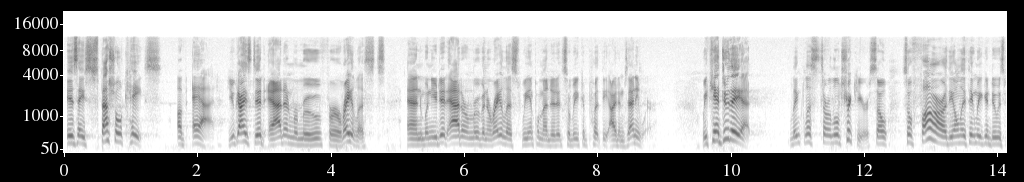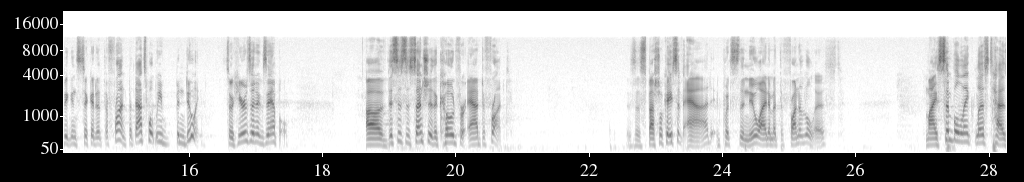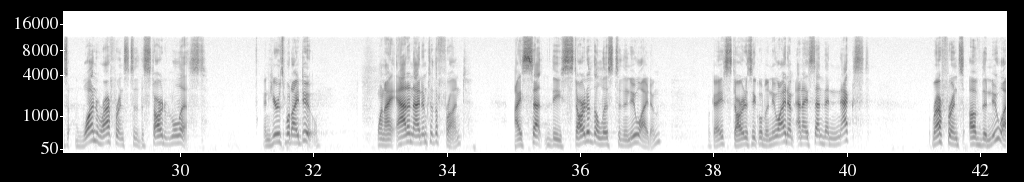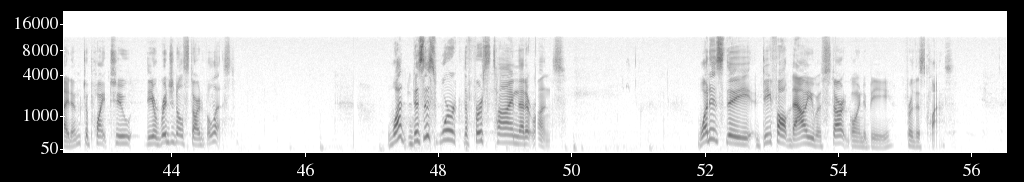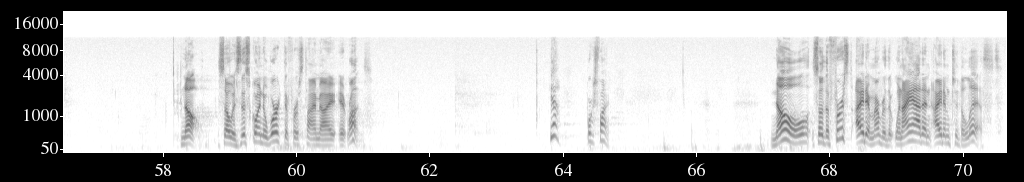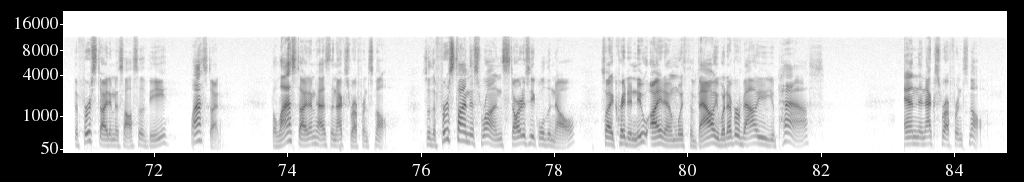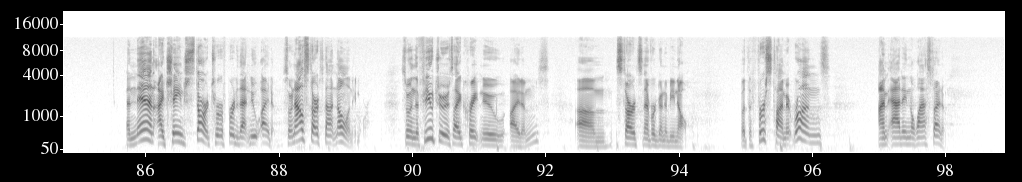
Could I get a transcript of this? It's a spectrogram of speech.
is a special case of add. You guys did add and remove for array lists, and when you did add and remove an array list, we implemented it so we could put the items anywhere. We can't do that yet. Linked lists are a little trickier. So, so far, the only thing we can do is we can stick it at the front, but that's what we've been doing. So here's an example. Uh, this is essentially the code for add to front. This is a special case of add. It puts the new item at the front of the list. My simple linked list has one reference to the start of the list. And here's what I do. When I add an item to the front, I set the start of the list to the new item, okay, start is equal to new item, and I send the next reference of the new item to point to the original start of the list. What, does this work the first time that it runs? What is the default value of start going to be for this class? No. So is this going to work the first time I, it runs? Yeah, works fine. Null, so the first item, remember that when I add an item to the list, the first item is also the last item. The last item has the next reference null. So the first time this runs, start is equal to null, so I create a new item with the value, whatever value you pass, and the next reference null. And then I change start to refer to that new item. So now start's not null anymore. So in the future, as I create new items, um, start's never gonna be null. But the first time it runs, I'm adding the last item.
